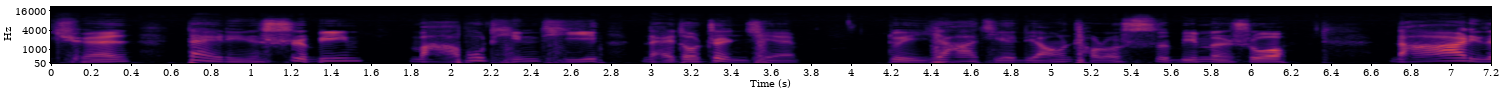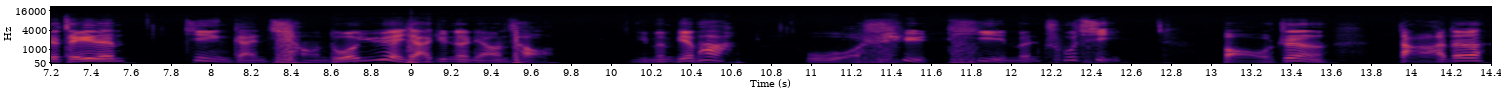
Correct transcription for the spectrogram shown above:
权带领士兵马不停蹄来到阵前，对押解粮草的士兵们说：“哪里的贼人竟敢抢夺岳家军的粮草？你们别怕，我去替你们出气，保证打得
